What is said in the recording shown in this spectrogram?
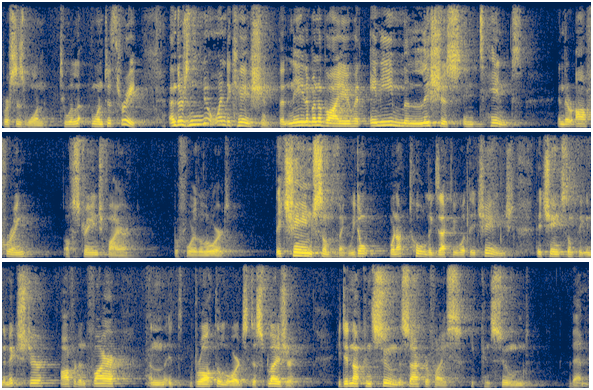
verses 1 to, 1 to 3. And there's no indication that Nadab and Abihu had any malicious intent in their offering of strange fire before the Lord. They changed something. We don't, we're not told exactly what they changed. They changed something in the mixture, offered on fire, and it brought the Lord's displeasure. He did not consume the sacrifice, he consumed them.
